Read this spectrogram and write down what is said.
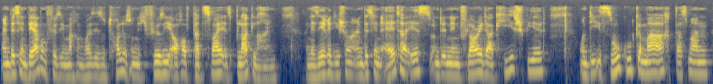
ein bisschen Werbung für sie machen, weil sie so toll ist und ich für sie auch auf Platz zwei ist Bloodline. Eine Serie, die schon ein bisschen älter ist und in den Florida Keys spielt und die ist so gut gemacht, dass man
